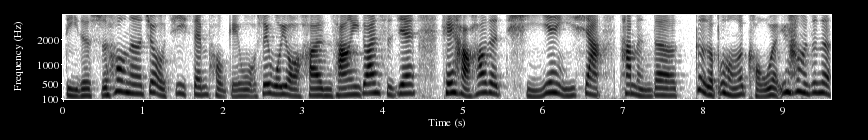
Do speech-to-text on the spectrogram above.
底的时候呢，就有寄 sample 给我，所以我有很长一段时间可以好好的体验一下他们的。各个不同的口味，因为他们真的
